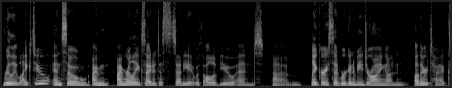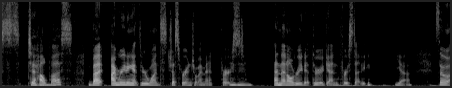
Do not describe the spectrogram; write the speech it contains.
really like to and so Mhm. I'm I'm really excited to study it with all of you and um like Grace said we're going to be drawing on other texts to help Mhm. us but I'm reading it through once just for enjoyment 1st mhm. And then I'll read it through again for study. Yeah. So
